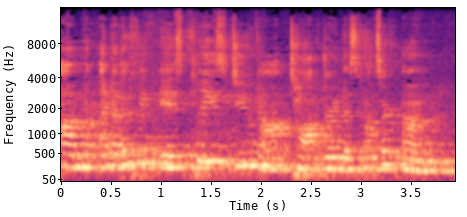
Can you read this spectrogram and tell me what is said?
Um, another thing is please do not talk during this concert. Um,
